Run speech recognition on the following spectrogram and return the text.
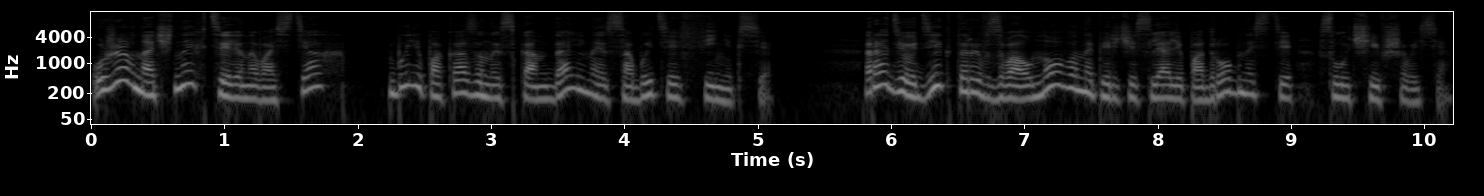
Уже в ночных теленовостях были показаны скандальные события в Финиксе. Радиодикторы взволнованно перечисляли подробности случившегося.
